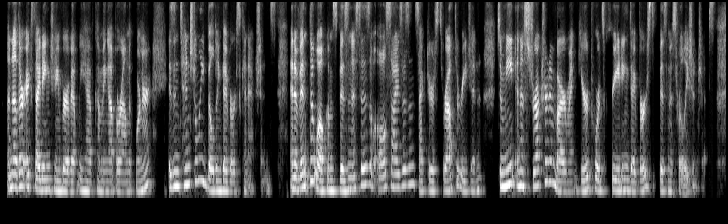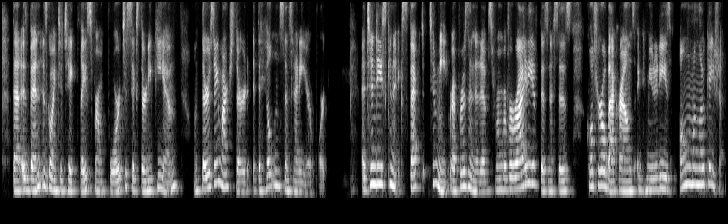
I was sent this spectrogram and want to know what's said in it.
Another exciting chamber event we have coming up around the corner is Intentionally Building Diverse Connections, an event that welcomes businesses of all sizes and sectors throughout the region to meet in a structured environment geared towards creating diverse business relationships. That event is going to take place from 4 to 6.30 p.m. on Thursday, March 3rd at the Hilton Cincinnati Airport. Attendees can expect to meet representatives from a variety of businesses, cultural backgrounds, and communities all in one location.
